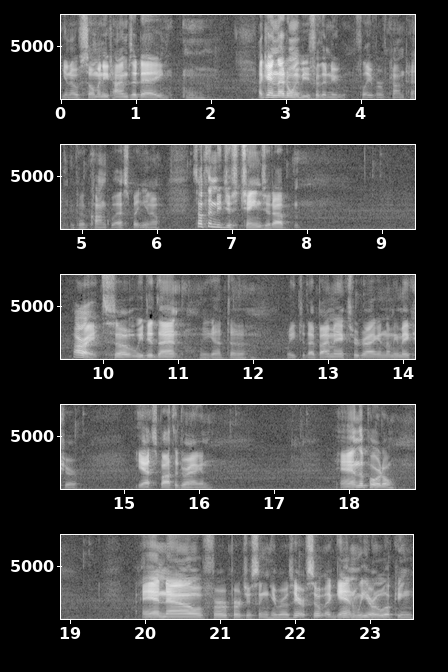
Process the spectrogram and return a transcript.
you know, so many times a day. Again, that'd only be for the new flavor of content conquest, but you know, something to just change it up. Alright, so we did that. We got, uh, wait, did I buy my extra dragon? Let me make sure. Yes, bought the dragon. And the portal. And now for purchasing heroes here. So again, we are looking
